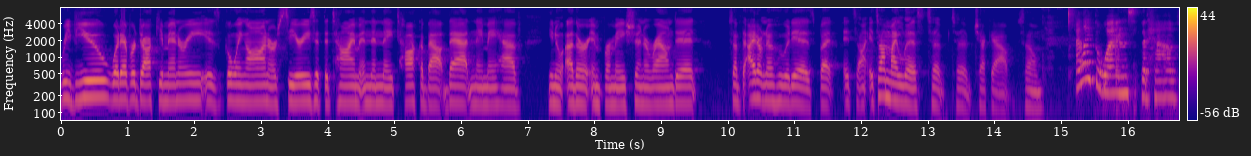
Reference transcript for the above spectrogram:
review whatever documentary is going on or series at the time and then they talk about that and they may have you know other information around it something i don't know who it is but it's on it's on my list to to check out so I like the ones that have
